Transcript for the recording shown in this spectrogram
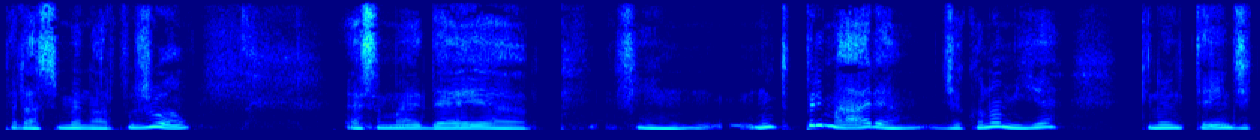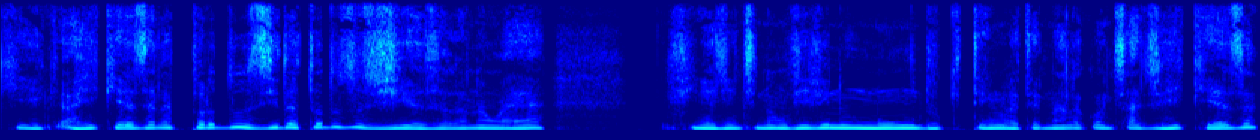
pedaço menor para o João. Essa é uma ideia, enfim, muito primária de economia, que não entende que a riqueza ela é produzida todos os dias. Ela não é, enfim, a gente não vive num mundo que tem uma determinada quantidade de riqueza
